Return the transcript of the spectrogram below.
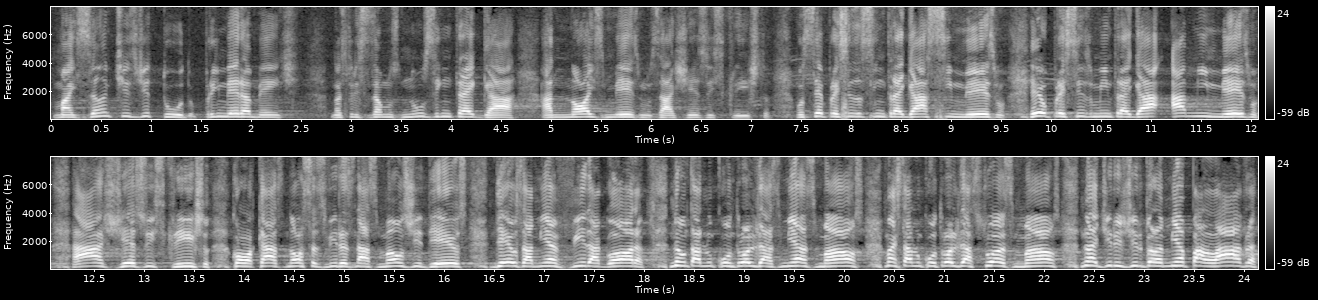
Mas antes de tudo, primeiramente, nós precisamos nos entregar a nós mesmos, a Jesus Cristo. Você precisa se entregar a si mesmo. Eu preciso me entregar a mim mesmo, a Jesus Cristo. Colocar as nossas vidas nas mãos de Deus. Deus, a minha vida agora não está no controle das minhas mãos, mas está no controle das tuas mãos. Não é dirigido pela minha palavra,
